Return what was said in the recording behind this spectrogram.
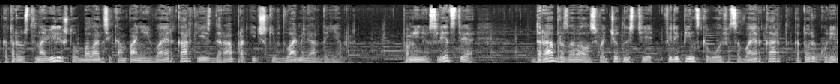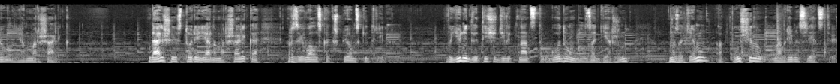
которые установили, что в балансе компании Wirecard есть дыра практически в 2 миллиарда евро. По мнению следствия, дыра образовалась в отчетности филиппинского офиса Wirecard, который курировал Ян Маршалик. Дальше история Яна Маршалика развивалась как шпионский триллер – в июне 2019 года он был задержан, но затем отпущен на время следствия.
